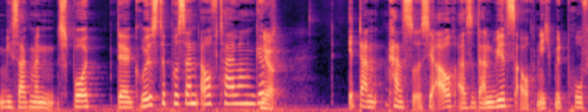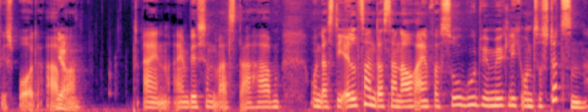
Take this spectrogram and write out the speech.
wie sagt man, Sport der größte Prozentaufteilung gibt, ja. dann kannst du es ja auch, also dann wird es auch nicht mit Profisport, aber ja. ein, ein bisschen was da haben. Und dass die Eltern das dann auch einfach so gut wie möglich unterstützen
